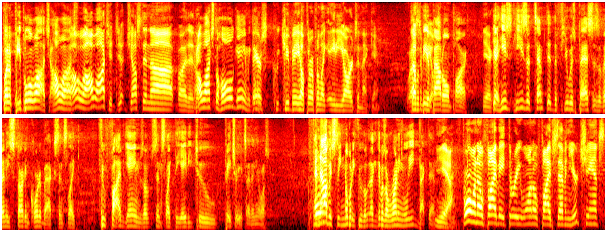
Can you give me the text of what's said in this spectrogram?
But people will watch. I'll watch. oh, I'll watch it. J- Justin, uh, the, I'll watch the whole game. Again. Bears QB. He'll throw for like 80 yards in that game. Well, that would be Fields. about on par. Yeah. yeah. He's he's attempted the fewest passes of any starting quarterback since like through five games of since like the '82 Patriots, I think it was. And obviously nobody threw the like there was a running league back then. Yeah. 410 583 1057. Your chance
